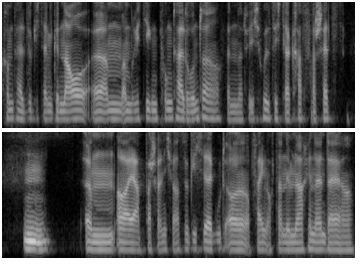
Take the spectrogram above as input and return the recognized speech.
Kommt halt wirklich dann genau ähm, am richtigen Punkt halt runter, auch wenn natürlich Hult sich da krass verschätzt. Mhm. Ähm, aber ja, wahrscheinlich war es wirklich sehr gut, äh, vor allem auch dann im Nachhinein, da ja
